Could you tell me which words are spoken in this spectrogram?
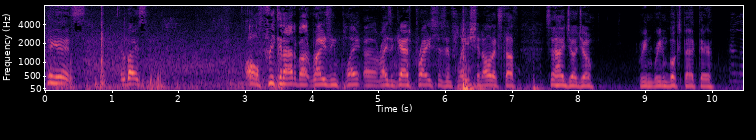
thing is, everybody's all freaking out about rising uh, rising gas prices, inflation, all that stuff. Say hi, JoJo. Reading reading books back there. Hello.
